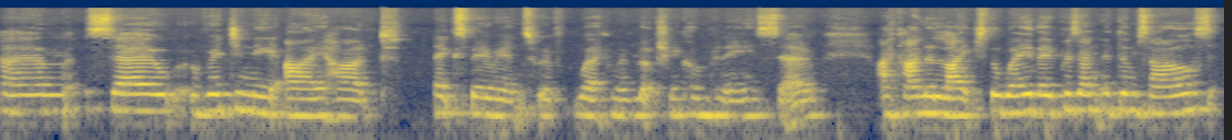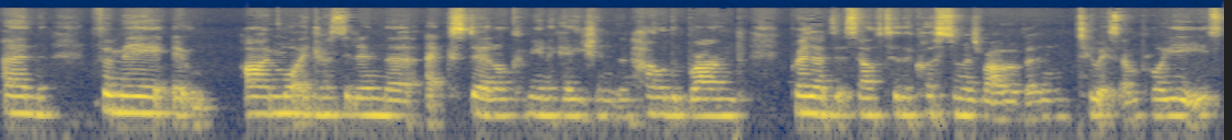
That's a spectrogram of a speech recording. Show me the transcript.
um, so originally I had experience with working with luxury companies, so I kind of liked the way they presented themselves. And for me, it, I'm more interested in the external communications and how the brand presents itself to the customers rather than to its employees.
